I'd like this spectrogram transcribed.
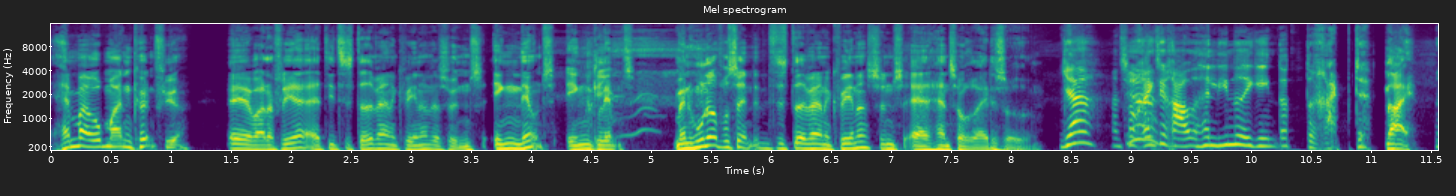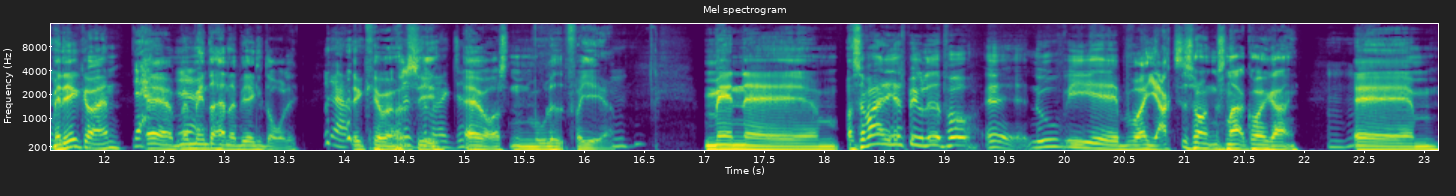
han var åbenbart en køn fyr. Øh, var der flere af de tilstedeværende kvinder, der synes. Ingen nævnt, ingen glemt. Men 100% af de tilstedeværende kvinder synes, at han så rigtig sød ud. Ja, han så ja. rigtig ravet. Han lignede ikke en, der dræbte. Nej, men det gør han, Ja. øh, Ja. medmindre han er virkelig dårlig. Ja, Det kan man jo er sige, rigtigt. er jo også en mulighed for jæger. Mm-hmm. Men, øh, og så var det, jeg spekulerede på, øh, nu vi, øh, hvor jagtsæsonen snart går i gang. Mm-hmm. Øh,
